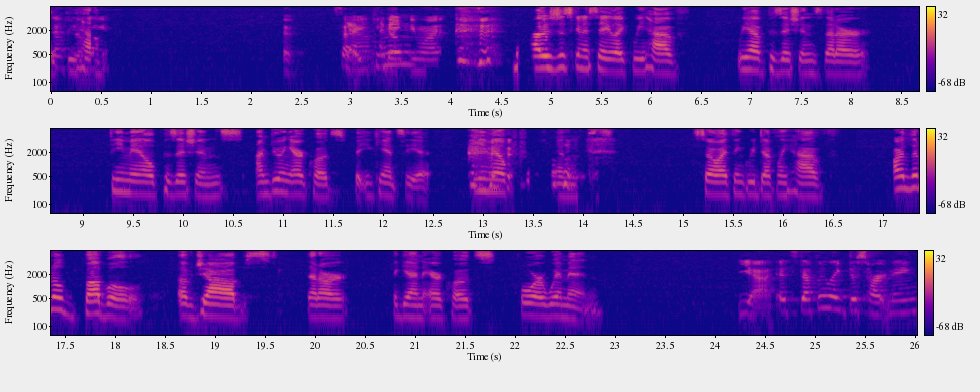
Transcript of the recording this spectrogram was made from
Like, definitely. have- Oh, sorry, Yeah, you I can go if you want. I was just gonna say like we have we have positions that are female positions. I'm doing air quotes, but you can't see it. Female positions. So I think we definitely have our little bubble of jobs that are again air quotes for women. yeah, it's definitely like disheartening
